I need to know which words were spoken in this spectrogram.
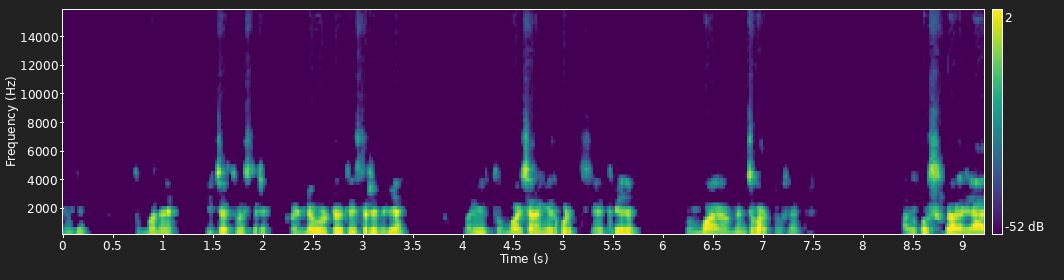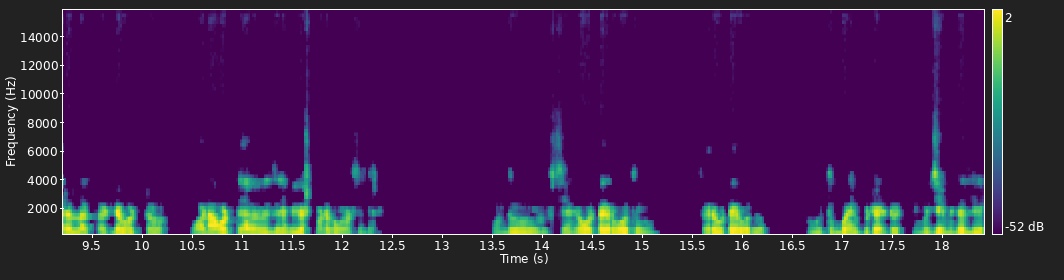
ನಿಮಗೆ ತುಂಬಾ ಈಜಾಗಿ ತೋರಿಸ್ತಾರೆ. ಕಡಲೆ ಹೊಟ್ಟೆ ತಿಳಿಸಿದ್ರೆ ನಿಮಗೆ. ಮರಿ ತುಂಬ ಚೆನ್ನಾಗಿ ನೀರು ಕೊಡುತ್ತೆ ಸ್ನೇಹಿತರೆ. ತುಂಬ ಮಿಂಚು ಬರುತ್ತೆ ಸ್ನೇಹಿತರೆ. ಅದಕ್ಕೋಸ್ಕರ ಯಾರೆಲ್ಲ ಕಡಲೆ ಹೊಟ್ಟು ಒಣ ಹೊಟ್ಟು ಯಾವ್ಯಾವ ಇದೆ ವೇಸ್ಟ್ ಮಾಡೋಕೆ ಸ್ನೇಹಿತರೆ. ಒಂದು ಶೇಂಗಾ ಹೊಟ್ಟೆ ಇರ್ಬೋದು ತೊಗರೆ ಹೊಟ್ಟೆ ಇರ್ಬೋದು, ಇವು ತುಂಬ ಇಂಪಾರ್ಟೆಂಟ್ ನಿಮ್ಮ ಜಮೀನಲ್ಲಿ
